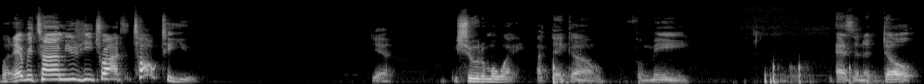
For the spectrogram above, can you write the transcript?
But every time you he tried to talk to you, Yeah. you shoot him away. I think um, for me, as an adult,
